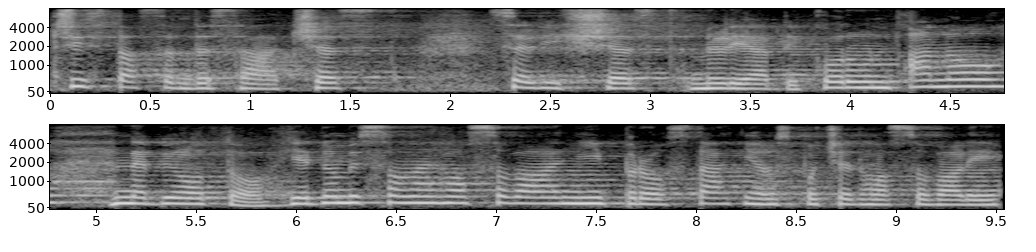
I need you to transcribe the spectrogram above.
376 6 miliardy korun. Ano, nebylo to jednomyslné hlasování. Pro státní rozpočet hlasovali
